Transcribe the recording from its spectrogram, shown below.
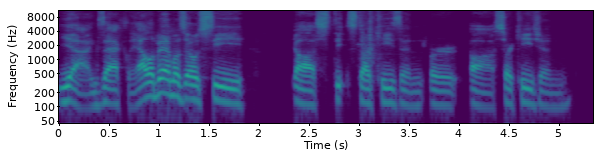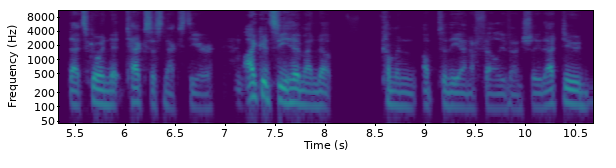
Yeah, exactly. Alabama's OC, uh, St- Sarkisian or uh, Sarkisian, that's going to Texas next year. Mhm. I could see him end up coming up to the NFL eventually. That dude,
